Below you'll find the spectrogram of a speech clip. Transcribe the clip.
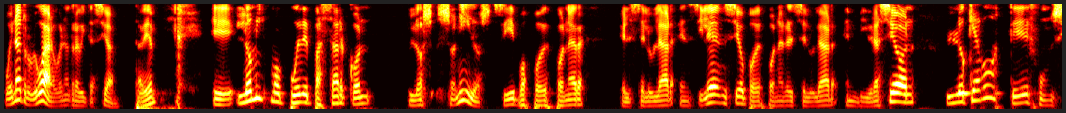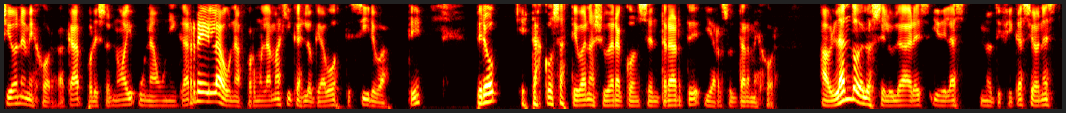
o en otro lugar, o en otra habitación. ¿Está bien? Eh, lo mismo puede pasar con los sonidos. ¿sí? Vos podés poner el celular en silencio, podés poner el celular en vibración, lo que a vos te funcione mejor. Acá por eso no hay una única regla una fórmula mágica, es lo que a vos te sirva. Pero estas cosas te van a ayudar a concentrarte y a resultar mejor. Hablando de los celulares y de las notificaciones,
